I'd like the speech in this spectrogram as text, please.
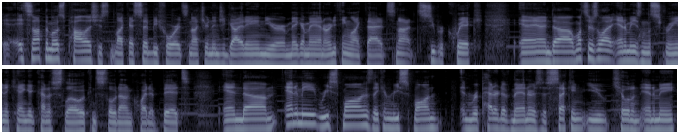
it's not the most polished. It's, like I said before, it's not your Ninja Gaiden, your Mega Man, or anything like that. It's not super quick. And uh, once there's a lot of enemies on the screen, it can get kind of slow. It can slow down quite a bit. And um, enemy respawns, they can respawn in repetitive manners. The second you killed an enemy,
